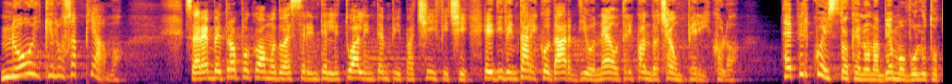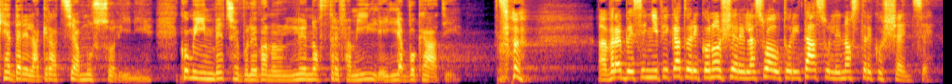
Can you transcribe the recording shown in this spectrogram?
Noi che lo sappiamo. Sarebbe troppo comodo essere intellettuali in tempi pacifici e diventare codardi o neutri quando c'è un pericolo. È per questo che non abbiamo voluto chiedere la grazia a Mussolini, come invece volevano le nostre famiglie e gli avvocati. Avrebbe significato riconoscere la sua autorità sulle nostre coscienze.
